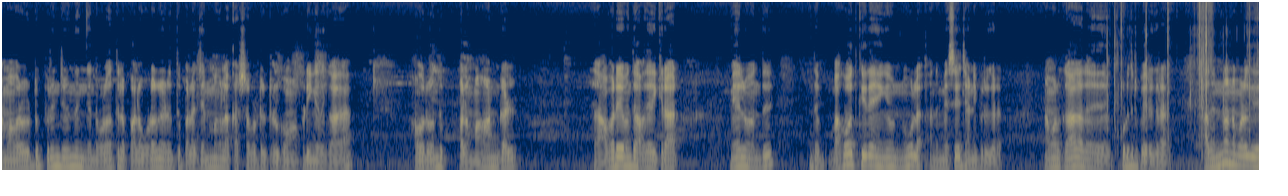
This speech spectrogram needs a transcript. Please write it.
நம்ம அவரை விட்டு பிரிஞ்சு வந்து இங்கே இந்த உலகத்தில் பல உடல்கள் எடுத்து பல ஜென்மங்களாக கஷ்டப்பட்டுக்கிட்டு இருக்கோம் அப்படிங்கிறதுக்காக அவர் வந்து பல மகான்கள் அவரே வந்து அவதரிக்கிறார். மேலும் வந்து இந்த பகவத்கீதை எங்கேயோ நூலை அந்த மெசேஜ் அனுப்பியிருக்கிறார். நம்மளுக்காக அதை கொடுத்துட்டு போயிருக்கிறார். அது இன்னும் நம்மளுக்கு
